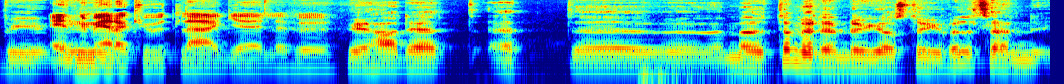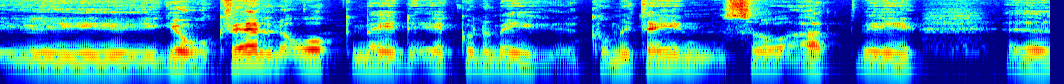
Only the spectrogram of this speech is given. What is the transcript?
vi, ännu mer akut läge eller hur? Vi hade ett, ett uh, möte med den nya styrelsen i, igår kväll och med ekonomikommittén så att vi uh,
